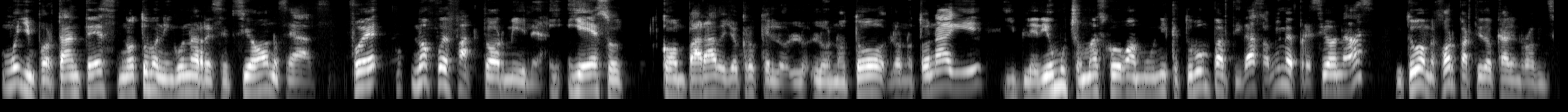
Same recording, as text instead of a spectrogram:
muy importantes, no tuvo ninguna recepción, o sea, fue, no fue factor Miller. Y, eso, comparado, yo creo que lo, lo, lo, notó, lo notó Nagy y le dio mucho más juego a Mooney, que tuvo un partidazo. A mí me presionas y tuvo mejor partido Karen Robinson.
